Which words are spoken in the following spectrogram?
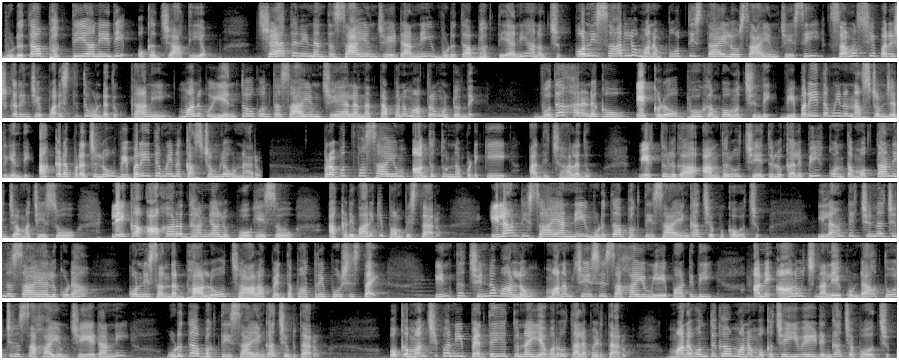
ఉడుతా భక్తి అనేది ఒక జాతీయం. చేతనైనంత సాయం చేయడాన్ని ఉడుతా భక్తి అని అనొచ్చు. కొన్నిసార్లు మనం పూర్తి స్థాయిలో సాయం చేసి సమస్య పరిష్కరించే పరిస్థితి ఉండదు. కానీ మనకు ఎంతో కొంత సాయం చేయాలన్న తపన మాత్రం ఉంటుంది. ఉదాహరణకు ఎక్కడో భూకంపం వచ్చింది. విపరీతమైన నష్టం జరిగింది. అక్కడ ప్రజలు విపరీతమైన కష్టంలో ఉన్నారు. ప్రభుత్వ సాయం అందుతున్నప్పటికీ అది చాలదు. వ్యక్తులుగా అందరూ చేతులు కలిపి కొంత మొత్తాన్ని జమ చేసో లేక ఆహార ధాన్యాలు పోగేసో అక్కడి వారికి పంపిస్తారు. ఇలాంటి సాయాన్ని ఉడతా భక్తి సాయంగా చెప్పుకోవచ్చు. ఇలాంటి చిన్న చిన్న సాయాలు కూడా కొన్ని సందర్భాల్లో చాలా పెద్ద పాత్రే పోషిస్తాయి. ఇంత చిన్న వాళ్ళం మనం చేసే సహాయం ఏ పాటిది అనే ఆలోచన లేకుండా తోచిన సహాయం చేయడాన్ని ఉడతా భక్తి సాయంగా చెబుతారు. ఒక మంచి పని పెద్ద ఎత్తున ఎవరో తలపెడతారు. మనవంతుగా మనం ఒక చెయ్యి వేయడంగా చెప్పవచ్చు.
